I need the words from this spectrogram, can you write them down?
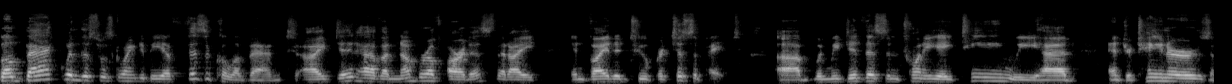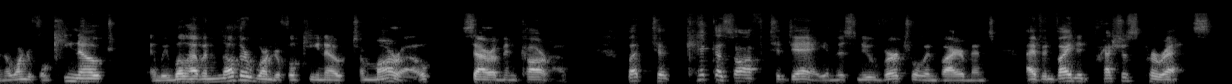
Well, back when this was going to be a physical event, I did have a number of artists that I invited to participate. Uh, when we did this in 2018, we had entertainers and a wonderful keynote, and we will have another wonderful keynote tomorrow, Sara Minkara. But to kick us off today in this new virtual environment, I've invited Precious Perez.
